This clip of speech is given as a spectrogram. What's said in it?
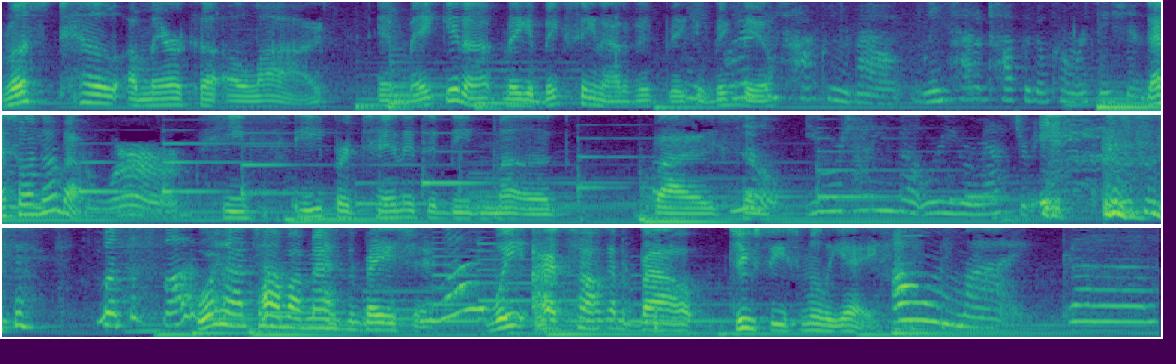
Let's tell America a lie and make it up, make a big scene out of it, make a Wait, big what deal. are you talking about? We had a topic of conversation. That's what I know about. Swerved. He he pretended to be mugged by some. No, you were talking about where you were masturbating. what the fuck? We're not talking about masturbation. What? We are talking about Juicy Smoulier. Oh my god.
